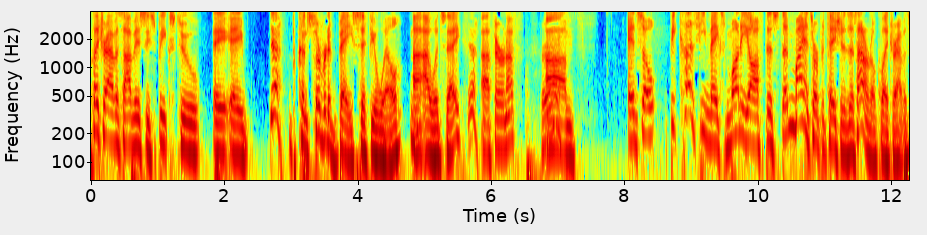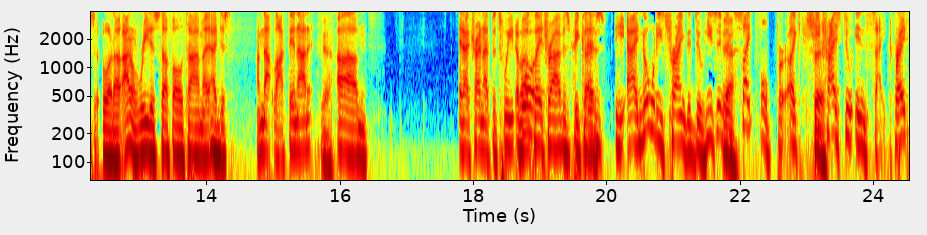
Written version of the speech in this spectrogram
Clay Travis obviously speaks to a, a yeah, conservative base, if you will, uh, I would say. Yeah. Uh, fair enough. Fair enough. um, and so because he makes money off this, then my interpretation is this. I don't know Clay Travis. What I don't read his stuff all the time. I, I just I'm not locked in on it. Yeah. Um, and I try not to tweet about Well, Clay Travis because he, I know what he's trying to do. He's an Yeah. insightful, per, like Sure. he tries to incite, right?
